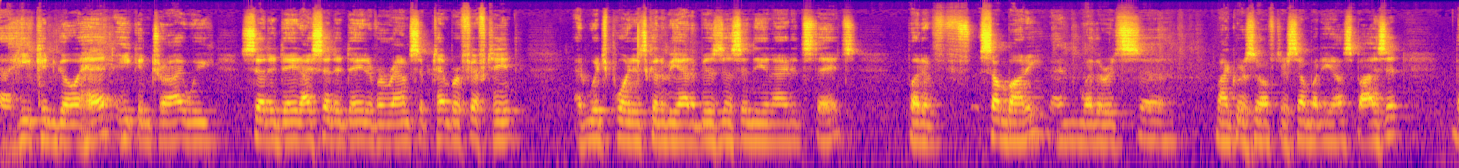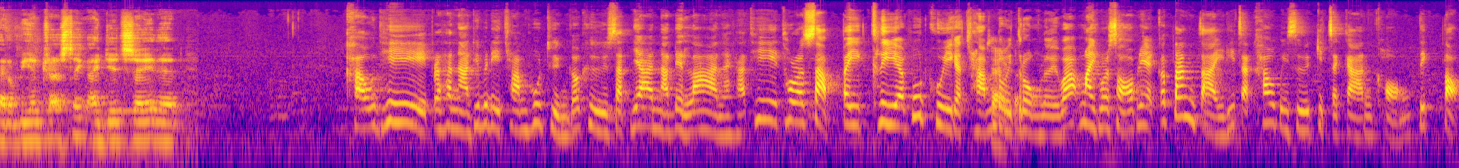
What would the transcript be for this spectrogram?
uh, he can go ahead, he can try. We set a date, I set a date of around September 15th, at which point it's going to be out of business in the United States. But if somebody, and whether it's uh, Microsoft or somebody else buys it, that'll be interesting. I did say that เขาที่ประธานาธิบดีทรัมป์พูดถึงก็คือสัตยานัดเดลล่านะคะที่โทรศัพท์ไปเคลียร์พูดคุยกับทรัมป์ใช่ครับโดยตรงเลยว่า Microsoft เนี่ยก็ตั้งใจที่จะเข้าไปซื้อกิจการของ TikTok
